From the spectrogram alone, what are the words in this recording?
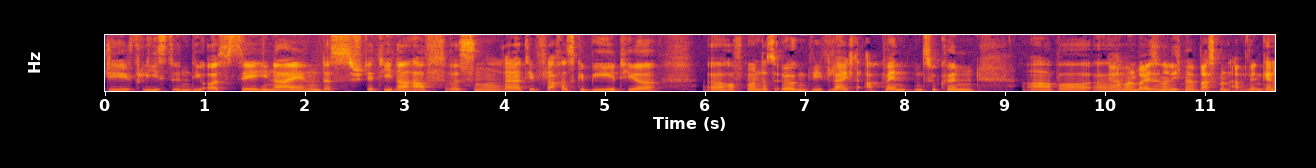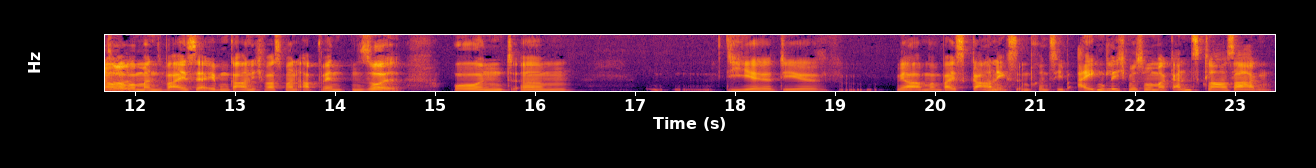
die fließt in die Ostsee hinein. Das Stettiner Haff ist ein relativ flaches Gebiet. Hier äh, hofft man, das irgendwie vielleicht abwenden zu können. Aber ähm, Ja, man weiß ja noch nicht mehr, was man abwenden Genau, soll. aber man weiß ja eben gar nicht, was man abwenden soll. Und ähm, die, die, ja, man weiß gar nichts im Prinzip. Eigentlich müssen wir mal ganz klar sagen,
